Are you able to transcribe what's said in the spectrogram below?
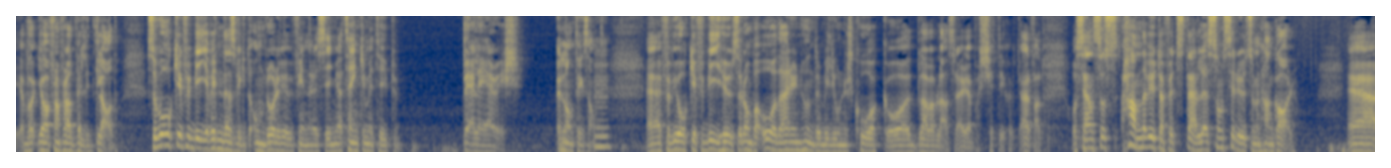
Jag var, jag var framförallt väldigt glad. Så vi åker förbi, jag vet inte ens vilket område vi befinner oss i, men jag tänker mig typ Bel Airish. Eller någonting sånt. Eh, för vi åker förbi hus och de bara åh det här är en 100 miljoners kåk och bla bla bla. Så där. Jag bara shit det är sjukt. I alla fall. Och sen så hamnar vi utanför ett ställe som ser ut som en hangar. Eh,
